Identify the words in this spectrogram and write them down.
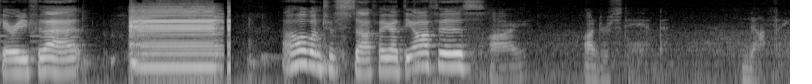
Get ready for that. A whole bunch of stuff. I got The Office, I understand nothing.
